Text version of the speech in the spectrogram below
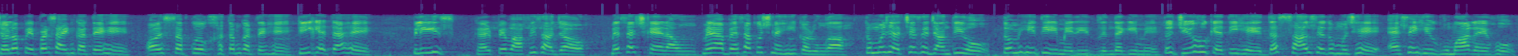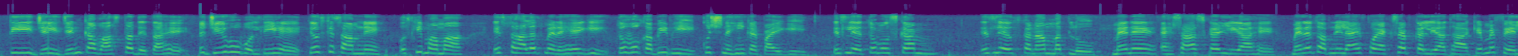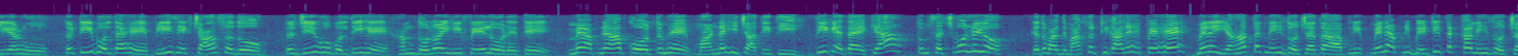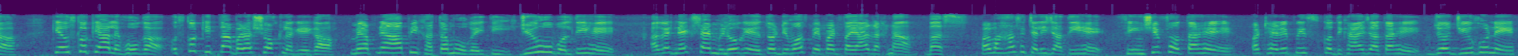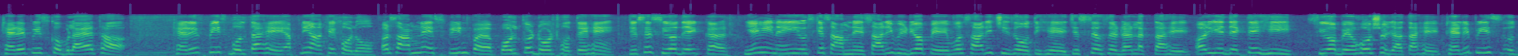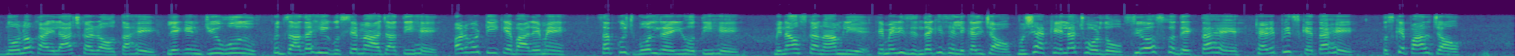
चलो पेपर साइन करते हैं और सबको ख़त्म करते हैं। टी कहता है प्लीज़ घर पे वापस आ जाओ। मैं सच कह रहा हूँ, मैं अब ऐसा कुछ नहीं करूँगा। तुम मुझे अच्छे से जानती हो, तुम ही थी मेरी ज़िंदगी में। तो जीहू कहती है, दस साल से तुम मुझे ऐसे ही घुमा रहे हो, ती जी जिन का वास्ता देता है। तो जीहू बोलती है कि उसके सामने उसकी मामा इस हालत में रहेगी तो वो कभी भी कुछ नहीं कर पाएगी। इसलिए तुम उसका इसलिए उसका नाम मत लो। मैंने एहसास कर लिया है। मैंने तो अपनी लाइफ को एक्सेप्ट कर लिया था कि मैं फेलियर हूँ। तो टी बोलता है प्लीज़ एक चांस तो दो। तो जी हूँ बोलती है, हम दोनों ही फेल हो रहे थे। मैं अपने आप को और तुम्हें मारना ही चाहती थी। टी कहता है, क्या? तुम सच बोल रही हो? क्या तुम्हारा दिमाग तो ठिकाने पे है? मैंने यहाँ तक नहीं सोचा था, अपनी, मैंने अपनी बेटी तक का नहीं सोचा कि उसको क्या होगा। उसको कितना बड़ा शौक लगेगा। मैं अपने आप ही खत्म हो गई थी। जीहू बोलती है अगर नेक्स्ट टाइम मिलोगे तो डिवोर्स पेपर तैयार रखना, बस। और वहाँ से चली जाती है। सीन शिफ्ट होता है और थेरेपिस्ट को दिखाया जाता है। जो जीहू ने थेरेपिस्ट को बुलाया था थेरेपिस्ट बोलता है, अपनी आँखें खोलो। और सामने स्क्रीन पर पोलको डोट होते हैं, जिसे सीओ देखकर। यही नहीं, उसके सामने सारी वीडियो पे वो सारी चीज़ें होती है, जिससे उसे डर लगता है। और ये देखते ही सीओ बेहोश हो जाता है। थेरेपिस्ट दोनों का इलाज कर रहा होता है, लेकिन जीहू कुछ ज़्यादा ही गुस्से में आ जाती है। और वो टी के बारे में सब कुछ बोल रही होती है। बिना उसका नाम लिए कि मेरी ज़िंदगी से निकल जाओ। मुझे अकेला छोड़ दो। सीओस उसको देखता है। थेरेपिस्ट कहता है, उसके पास जाओ।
